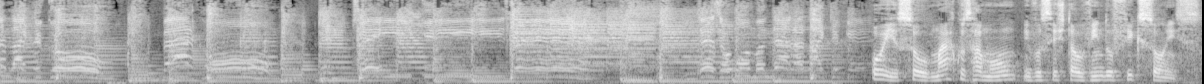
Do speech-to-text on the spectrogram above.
I'd like to go back home and take it easy. There's a woman that I'd like to get. Oi, eu sou Marcos Ramon e você está ouvindo Ficções.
